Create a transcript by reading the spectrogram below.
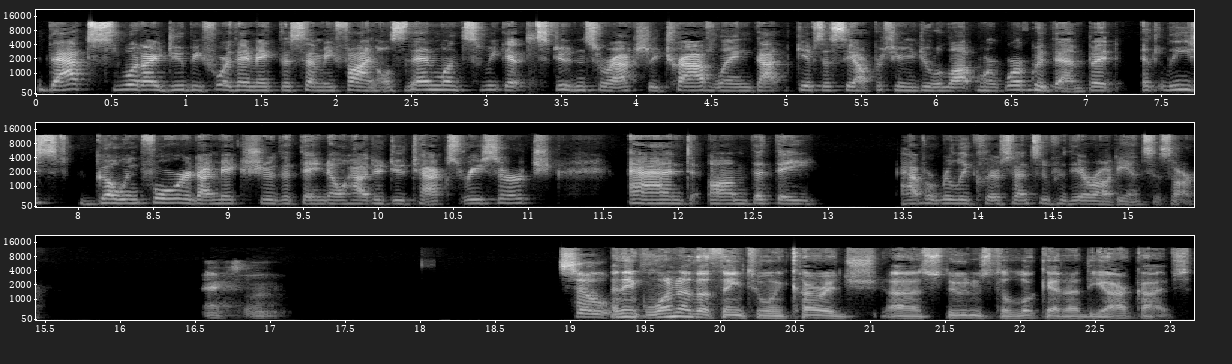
that's what I do before they make the semifinals. Then once we get students who are actually traveling, that gives us the opportunity to do a lot more work with them. But at least going forward, I make sure that they know how to do tax research and um, that they have a really clear sense of who their audiences are. Excellent. So I think one other thing to encourage uh, students to look at are the archives.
